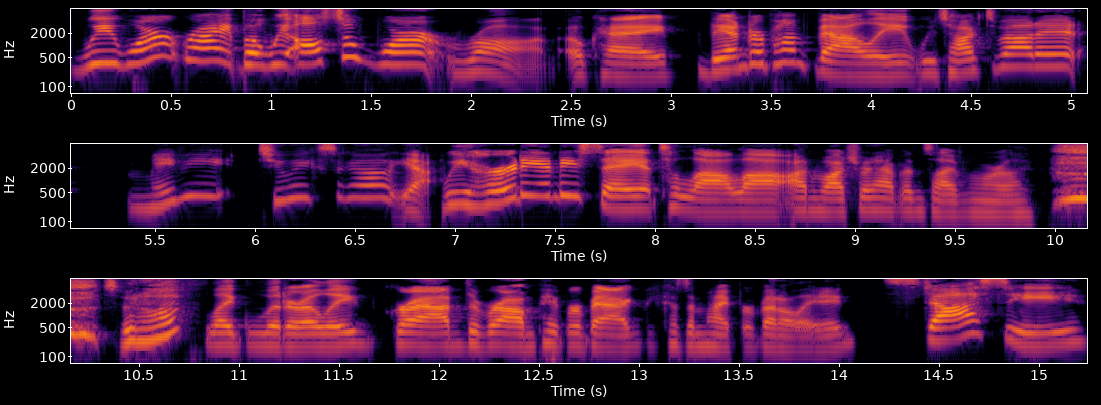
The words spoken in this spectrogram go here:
we weren't right, but we also weren't wrong. Okay. Vanderpump Valley, we talked about it maybe two weeks ago. Yeah. We heard Andy say it to Lala on Watch What Happens Live, and we're like, spin off? Like literally grab the brown paper bag because I'm hyperventilating. Stassi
